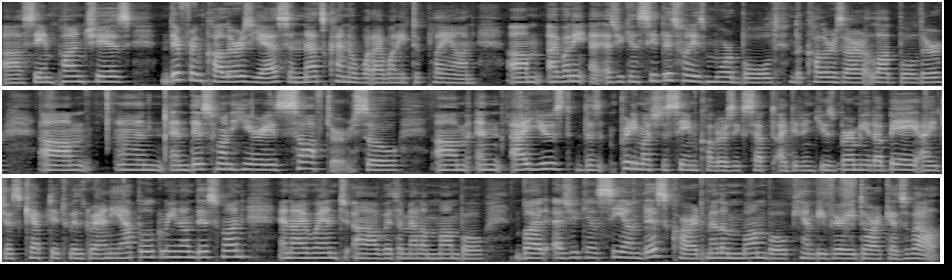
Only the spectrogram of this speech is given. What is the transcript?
uh, same punches, different colors, yes, and that's kind of what I wanted to play on. Um, I wanted, as you can see, this one is more bold. The colors are a lot bolder, um, and and this one here is softer. So um, and I used the pretty much the same colors except I didn't use Bermuda Bay. I just kept it with Granny Apple Green on this one and I went uh, with a Melon Mambo. But as you can see on this card, Melon Mambo can be very dark as well.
